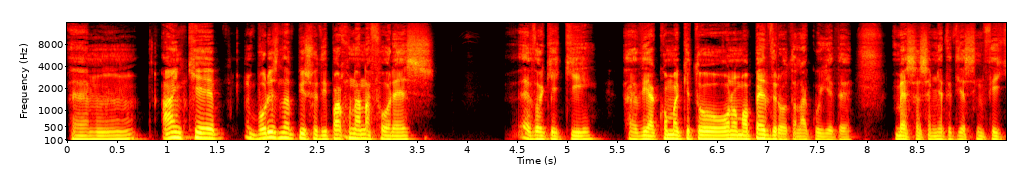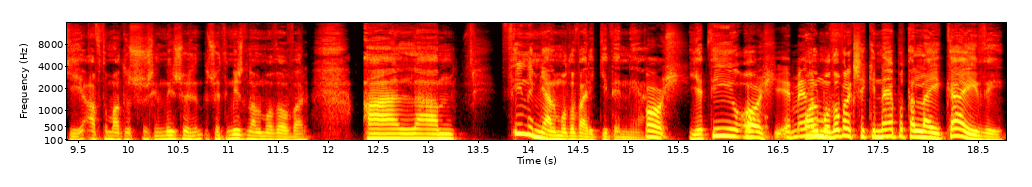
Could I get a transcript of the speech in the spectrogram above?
Ε, αν και μπορείς να πεις ότι υπάρχουν αναφορές εδώ και εκεί, δηλαδή ακόμα και το όνομα Πέντρο όταν ακούγεται μέσα σε μια τέτοια συνθήκη, αυτομάτως σου θυμίζει, σου θυμίζει τον Αλμοδόβαρ. Αλλά δεν είναι μια αλμοδοβαρική ταινία. Όχι. Γιατί ο, Όχι. ο Εμένα, μου, Αλμοδόβαρ ξεκινάει από τα λαϊκά είδη,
